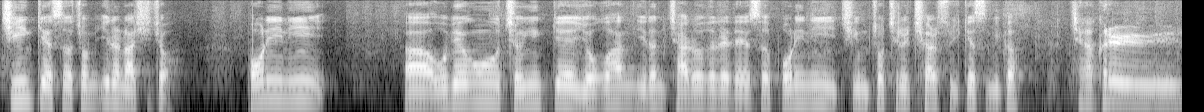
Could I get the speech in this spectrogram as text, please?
지인께서 좀 일어나시죠. 본인이 아, 우병우 정인께 요구한 이런 자료들에 대해서 본인이 지금 조치를 취할 수 있겠습니까? 제가 글을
